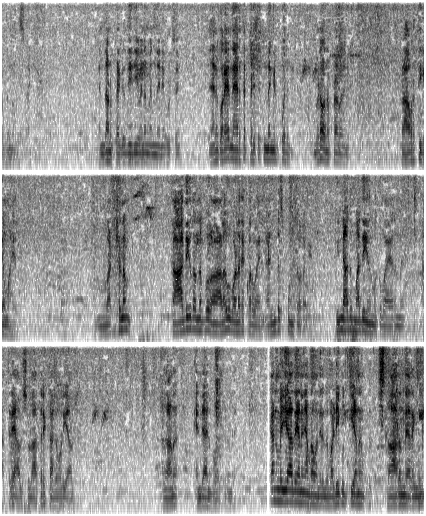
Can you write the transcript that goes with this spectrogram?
ഇവിടെ മനസ്സിലാക്കി. എന്താണ് പ്രകൃതി ജീവനം എന്നതിനെ കുറിച്ച് ഞാൻ കുറേ നേരത്തെ പഠിച്ചിട്ടുണ്ടെങ്കിൽ പോലും ഇവിടെ വന്നപ്പോഴാണ് അതിന് പ്രാവർത്തികമായത്. ഭക്ഷണം താതിക തന്നപ്പോൾ അളവ് വളരെ കുറവായിരുന്നു. രണ്ട് സ്പൂൺ ചോറൊക്കെ പിന്നെ അത് മതി നമുക്ക് വയറിന്. അത്രേ ആവശ്യമുള്ളൂ. അത്രേ കലോറി ആവശ്യം. അതാണ് എന്റെ അനുഭവത്തിലുണ്ട്ക്കാൻ വയ്യാതെയാണ് ഞാൻ അവിടെ വന്നിരുന്നത്. വടി കുത്തിയാണ് കാറിൽ ഇറങ്ങി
